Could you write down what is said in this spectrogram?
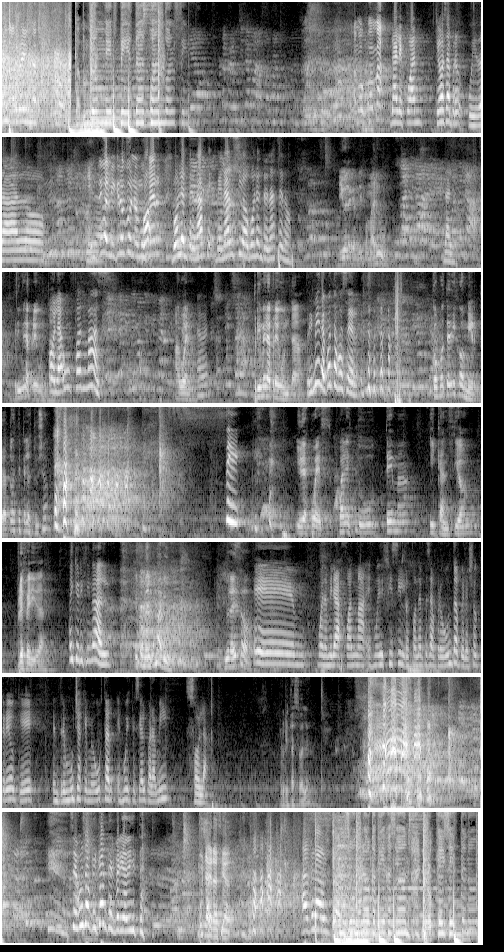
Es una reina. Cambió mi vida cuando al fin. Vamos, Juanma. Dale, Juan, ¿qué vas a pro- Cuidado. Entrego el micrófono, ¿Vos, mujer. vos lo entrenaste? Venancio, ¿vos lo entrenaste no? Digo la que me dijo Maru. Dale. Primera pregunta. Hola, un fan más. Ah, bueno. A ver. Primera pregunta. Primera, ¿cuántas va a ser? Como te dijo Mirta, ¿todo este pelo es tuyo? sí. Y después, ¿cuál es tu tema y canción preferida? Ay, qué original. Esto me dijo Maru. ¿No era eso? Eh, bueno, mira, Juanma, es muy difícil responderte esa pregunta, pero yo creo que entre muchas que me gustan, es muy especial para mí, sola. ¿Porque estás sola? Se puso picante el periodista. Muchas gracias. Aplausos. Tienes una loca fijación, lo que hiciste no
